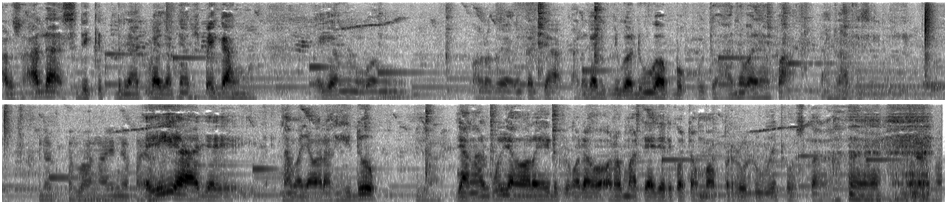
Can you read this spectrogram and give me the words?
harus ada sedikit banyak banyaknya harus pegang pegang uang orang yang kerja kan kan juga dua butuh anu kayak pak datang ke sini gitu. Ada keperluan lainnya pak? Ya? Iya jadi namanya orang hidup. Iya. Jangan pun yang orang hidup, orang, orang mati aja di kota mau perlu duit kok sekarang. Iya,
